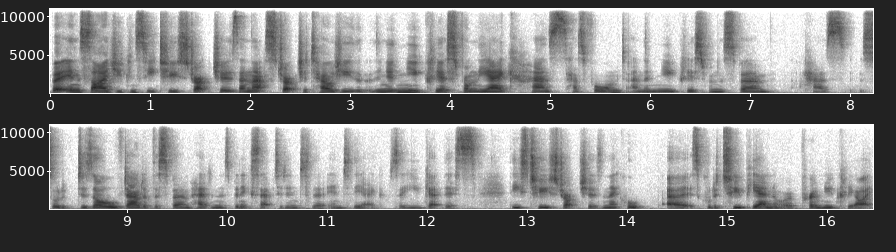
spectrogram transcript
but inside you can see two structures, and that structure tells you that the nucleus from the egg has has formed, and the nucleus from the sperm has sort of dissolved out of the sperm head and has been accepted into the into the egg. So you get this these two structures, and they're called uh, it's called a two PN or a pronuclei,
